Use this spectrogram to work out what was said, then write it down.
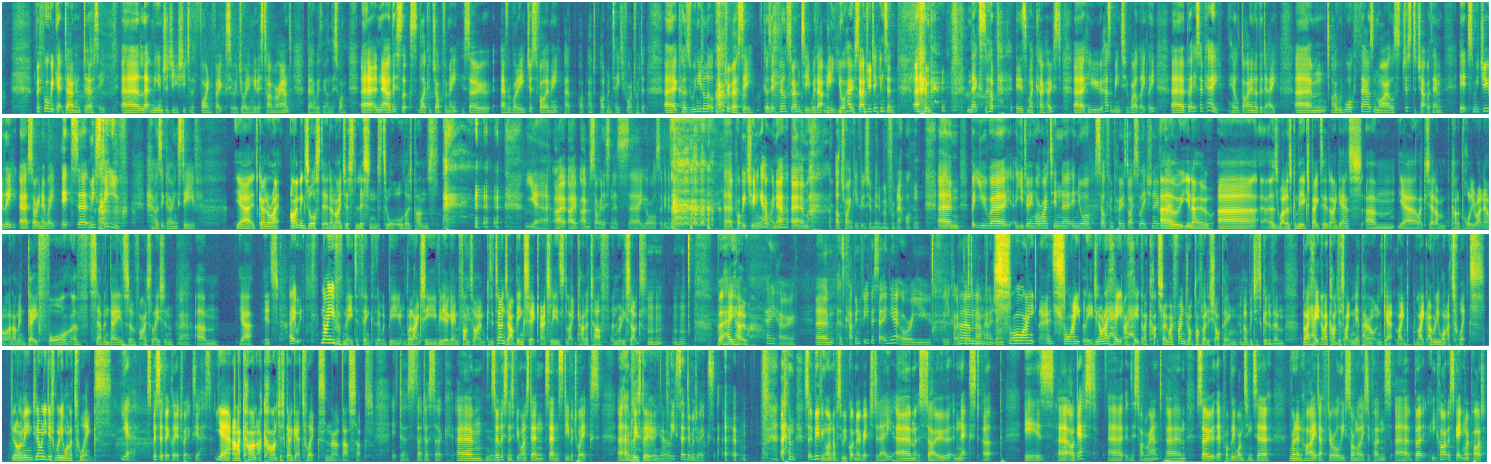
Before we get down and dirty, uh, let me introduce you to the fine folks who are joining me this time around. Bear with me on this one. Uh, now, this looks like a job for me, so everybody just follow me at, at Oddment84 on Twitter, because uh, we need a little controversy, because it feels so empty without me, your host, Andrew Dickinson. Um, next up is my co host, uh, who hasn't been too well lately, uh, but it's okay. He'll die another day. Um, I would walk a thousand miles just to chat with him. It's me, Julie. Uh, sorry, no, wait. It's uh, me, Steve. How's it going, Steve? Yeah, it's going all right. I'm exhausted, and I just listened to all, all those puns. yeah, I, I, am sorry, listeners. Uh, you're also going to be uh, probably tuning out right now. Um, I'll try and keep it to a minimum from now on. Um, but you, uh, are you doing all right in uh, in your self-imposed isolation over there? Oh, you know, uh, as well as can be expected, I guess. Um, yeah, like you said, I'm kind of poorly right now, and I'm in day four of seven days of isolation. Wow. Um, yeah, it's it, naive of me to think that it would be relaxy video game fun time because it turns out being sick actually is like kind of tough and really sucks. Mm-hmm, mm-hmm. But hey ho. Hey ho. Um, has cabin fever set in yet, or are you are you kind of just um, about managing? Slight, slightly. Do you know what I hate? I hate that I cut. So my friend dropped off a load of shopping, uh, mm-hmm. uh, which is good of him. But I hate that I can't just like nip out and get like like I really want a Twix. Do you know right. what I mean? Do you know when you just really want a Twix? Yeah, specifically a Twix. Yes. Yeah, and I can't. I can't just go get a Twix, and that that sucks. It does. That does suck. Um, yeah. So, listeners, if you want to send send Steve a Twix, um, please do. Yeah. please send him a Twix. um, so, moving on. Obviously, we've got no Rich today. Um, so, next up is uh, our guest uh, this time around. Um, so, they're probably wanting to run and hide after all these song related puns, uh, but he can't escape my pod.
